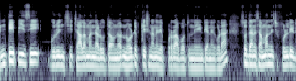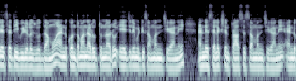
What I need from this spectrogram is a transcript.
ఎన్టీపీసీ గురించి చాలామంది అడుగుతూ ఉన్నారు. నోటిఫికేషన్ అనేది ఎప్పుడు రాబోతుంది ఏంటి అనేది కూడా. సో దానికి సంబంధించి ఫుల్ డీటెయిల్స్ అయితే ఈ వీడియోలో చూద్దాము. అండ్ కొంతమంది అడుగుతున్నారు ఏజ్ లిమిట్కి సంబంధించి కానీ అండ్ సెలక్షన్ ప్రాసెస్ సంబంధించి కానీ అండ్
